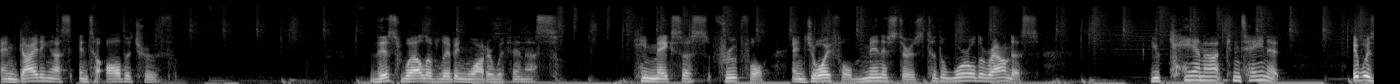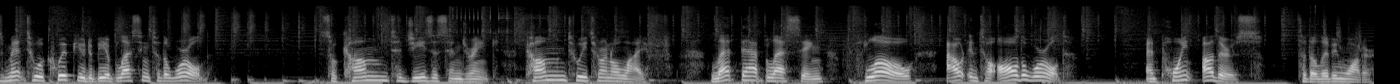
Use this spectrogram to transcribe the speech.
and guiding us into all the truth this well of living water within us. He makes us fruitful and joyful ministers to the world around us. You cannot contain it. It was meant to equip you to be a blessing to the world. So come to Jesus and drink. Come to eternal life. Let that blessing flow out into all the world and point others to the living water.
